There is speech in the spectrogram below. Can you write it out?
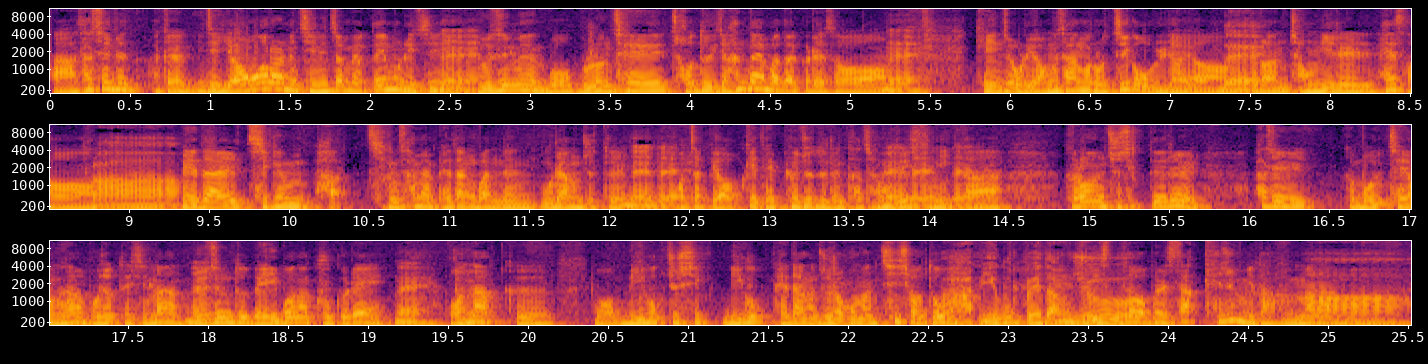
아 사실은 그러니까 이제 영어라는 진입장벽 때문이지 네. 요즘은 뭐 물론 제 저도 이제 한 달마다 그래서 네. 개인적으로 영상으로 찍어 올려요 네. 그런 정리를 해서 아. 매달 지금 바, 지금 사면 배당 받는 우량주들 네, 네. 어차피 업계 대표주들은 다 정해져 네, 있으니까 그런 주식들을 사실 그 뭐 제 영상을 보셔도 되지만 네. 요즘도 네이버나 구글에 네. 워낙 그 뭐 미국 주식 미국 배당주라고만 치셔도 아 미국 배당주 리스트업을 싹 해줍니다. 웬만한 아.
